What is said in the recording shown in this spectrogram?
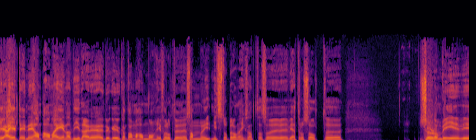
jeg er helt enig. Han, han, er en av de der eh, Du, du kan ta med han nå, i forhold til sammen med midtstopperne. ikke sant? Altså, vi er tross alt uh, Sjøl om vi, vi,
